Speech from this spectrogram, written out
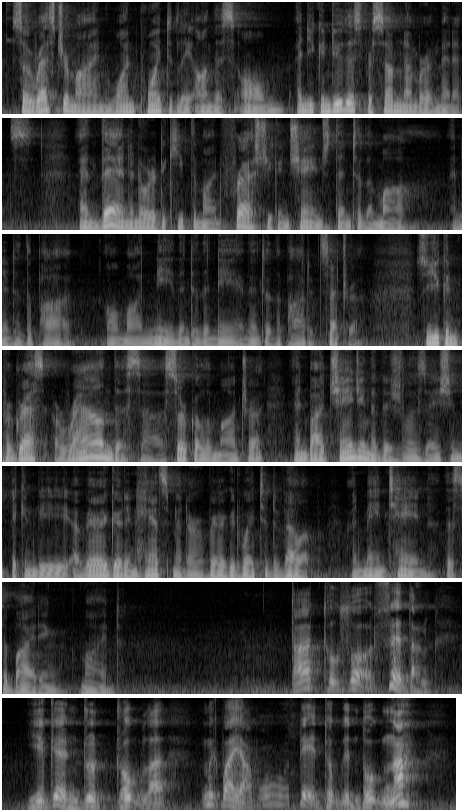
So, rest your mind one pointedly on this Om, and you can do this for some number of minutes. And then, in order to keep the mind fresh, you can change then to the ma, and then to the pod, om ma ni, then to the ni, and then to the pod, etc. So you can progress around this uh, circle of mantra, and by changing the visualization, it can be a very good enhancement or a very good way to develop and maintain this abiding mind. 다 tukso sedang yike ndu chok la mikpa yapo te tupkin duk na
